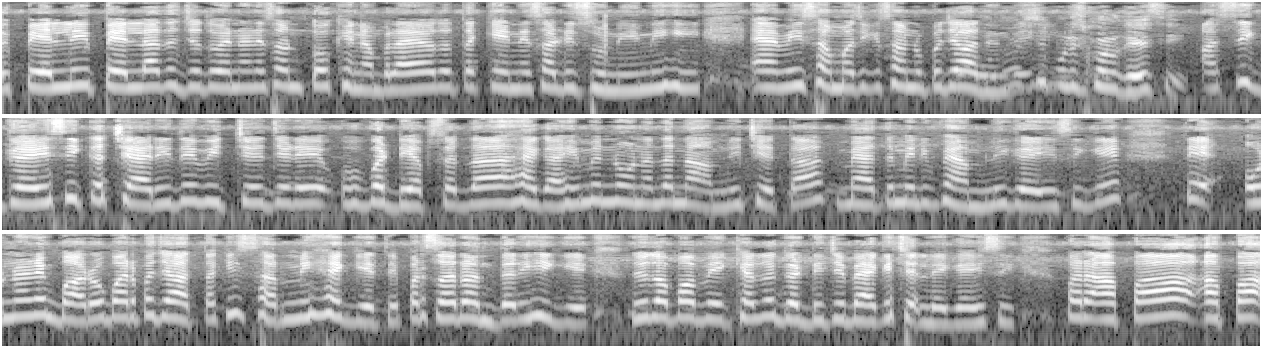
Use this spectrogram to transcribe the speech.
ਅ- ਪਹਿਲੀ ਪਹਿਲਾਂ ਤੇ ਜਦੋਂ ਇਹਨਾਂ ਨੇ ਸਾਨੂੰ ਧੋਖੇ ਨਾਲ ਬੁਲਾਇਆ ਉਦੋਂ ਤੱਕ ਇਹਨੇ ਸਾਡੀ ਸੁਣੀ ਨਹੀਂ ਸੀ। ਐਵੇਂ ਹੀ ਸਮਝ ਕੇ ਸਾਨੂੰ ਭਜਾ ਦਿੰਦੇ ਤੁਸੀਂ ਪੁਲਿਸ ਕੋਲ ਗਏ ਸੀ? ਅਸੀਂ ਗਏ ਸੀ ਕਚਹਿਰੀ ਦੇ ਵਿੱਚ ਜਿਹੜੇ ਉਹ ਵੱਡੇ ਅਫਸਰ ਦਾ ਹੈਗਾ ਸੀ ਮੈਨੂੰ ਉਹਨਾਂ ਦਾ ਨਾਮ ਨਹੀਂ ਚੇਤਾ। ਮੈਂ ਤੇ ਮੇਰੀ ਫੈਮਿਲੀ ਗਏ ਸੀਗੇ ਤੇ ਉਹਨਾਂ ਨੇ ਬਾਰੋ ਬਾਰ ਭਜਾਤਾ ਕਿ ਸਰ ਨਹੀਂ ਹੈਗੇ ਤੇ ਪਰ ਸਰ ਅੰਦਰ ਹੀ ਹੈਗੇ ਜਦੋਂ ਆਪਾਂ ਵੇਖਿਆ ਤਾਂ ਗੱਡੀ 'ਚ ਬਹਿ ਕੇ ਚੱਲੇ ਗਏ ਸੀ। ਪਰ ਆਪਾਂ ਆਪਾਂ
